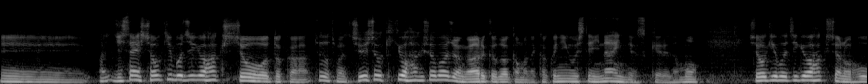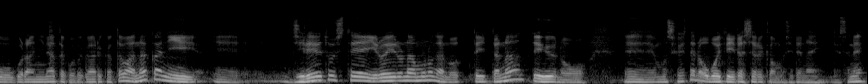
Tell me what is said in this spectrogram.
えー、実際小規模事業白書とかちょっと中小企業白書バージョンがあるかどうかまで確認をしていないんですけれども小規模事業白書の方をご覧になったことがある方は中に、えー、事例としていろいろなものが載っていたなっていうのを、えー、もしかしたら覚えていらっしゃるかもしれないんですね。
